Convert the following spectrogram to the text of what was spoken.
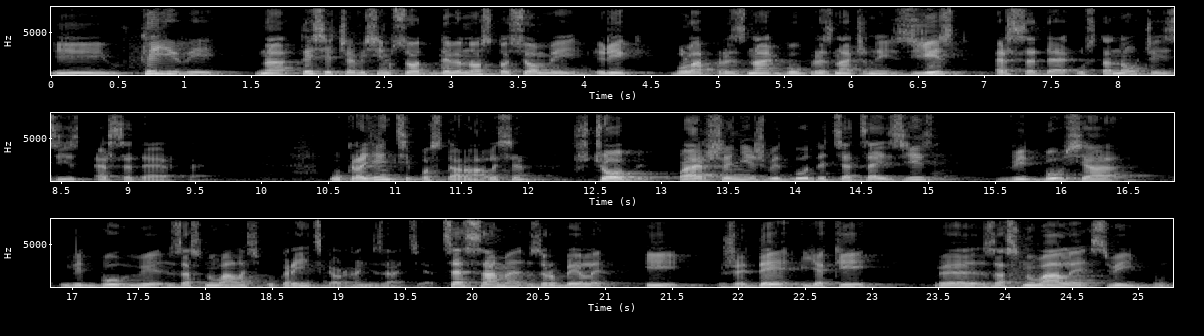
І в Києві на 1897 рік була призна... був призначений з'їзд РСД, установчий з'їзд РСДРП. Українці постаралися, щоб перше ніж відбудеться цей з'їзд, відбувся, відбу, заснувалась українська організація. Це саме зробили і жиди, які е, заснували свій бунт.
